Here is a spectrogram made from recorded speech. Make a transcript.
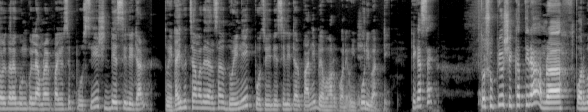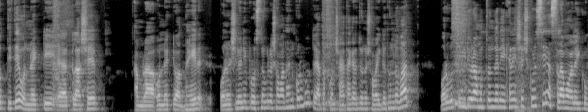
দশ দ্বারা গুণ করলে আমরা পাই হচ্ছে পঁচিশ ডেসিলিটার। তো এটাই হচ্ছে আমাদের অ্যান্সার। দৈনিক পঁচিশ ডেসিলিটার পানি ব্যবহার করে ওই পরিবারটি। ঠিক আছে? তো সুপ্রিয় শিক্ষার্থীরা, আমরা পরবর্তীতে অন্য একটি ক্লাসে আমরা অন্য একটি অধ্যায়ের অনুশীলনী প্রশ্নগুলো সমাধান করব। তো এতক্ষণ সহায় থাকার জন্য সবাইকে ধন্যবাদ। পরবর্তী ভিডিওর আমন্ত্রণ জানিয়ে এখানেই শেষ করছি। আসসালামু আলাইকুম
